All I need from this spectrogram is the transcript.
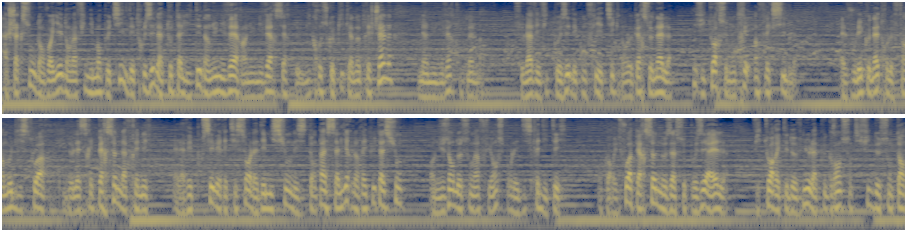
À chaque sonde envoyée dans l'infiniment petit, ils détruisaient la totalité d'un univers, un univers certes microscopique à notre échelle, mais un univers tout de même. Cela avait vite causé des conflits éthiques dans le personnel, et Victoire se montrait inflexible. Elle voulait connaître le fin mot de l'histoire, et ne laisserait personne la freiner. Elle avait poussé les réticents à la démission, n'hésitant pas à salir leur réputation, en usant de son influence pour les discréditer. Encore une fois, personne n'osa s'opposer à elle, Victoire était devenue la plus grande scientifique de son temps,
